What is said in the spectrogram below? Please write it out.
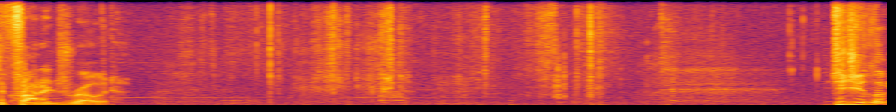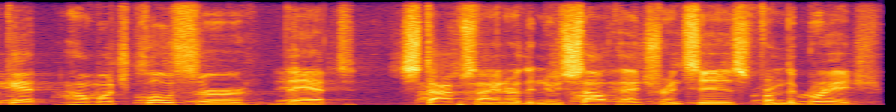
the frontage road. Did you look at how much closer that stop sign or the new south entrance is from the bridge?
